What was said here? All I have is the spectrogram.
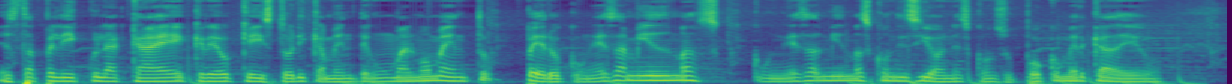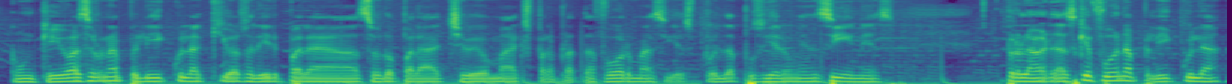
esta película cae creo que históricamente en un mal momento, pero con esas mismas, con esas mismas condiciones, con su poco mercadeo, con que iba a ser una película que iba a salir para, solo para HBO Max, para plataformas y después la pusieron en cines. Pero la verdad es que fue una película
